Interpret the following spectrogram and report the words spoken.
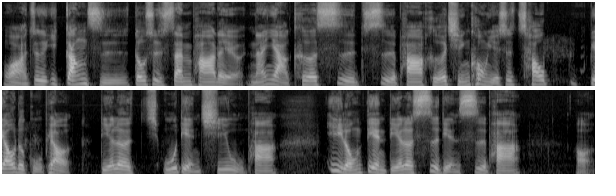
哇，这个一缸子都是三趴的，南亚科四四趴，合勤控也是超标的股票，跌了五点七五趴，翼龙电跌了四点四趴，哦，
